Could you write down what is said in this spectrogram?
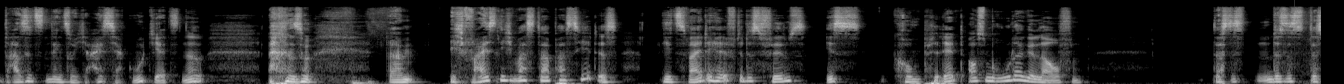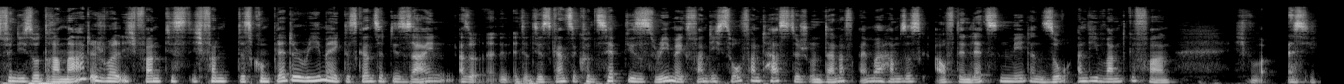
da sitzt und denkt so, ja, ist ja gut jetzt, ne? Also, ähm, ich weiß nicht, was da passiert ist. Die zweite Hälfte des Films ist komplett aus dem Ruder gelaufen das ist, das ist, das finde ich so dramatisch, weil ich fand, das, ich fand das komplette Remake, das ganze Design, also äh, das ganze Konzept dieses Remakes fand ich so fantastisch und dann auf einmal haben sie es auf den letzten Metern so an die Wand gefahren. Ich, also ich,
